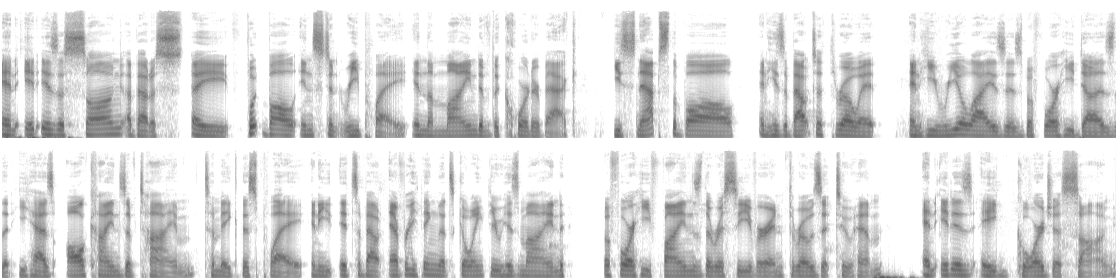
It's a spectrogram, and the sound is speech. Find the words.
And it is a song about a, a football instant replay in the mind of the quarterback. He snaps the ball and he's about to throw it. And he realizes before he does that he has all kinds of time to make this play. And he, it's about everything that's going through his mind before he finds the receiver and throws it to him. And it is a gorgeous song.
